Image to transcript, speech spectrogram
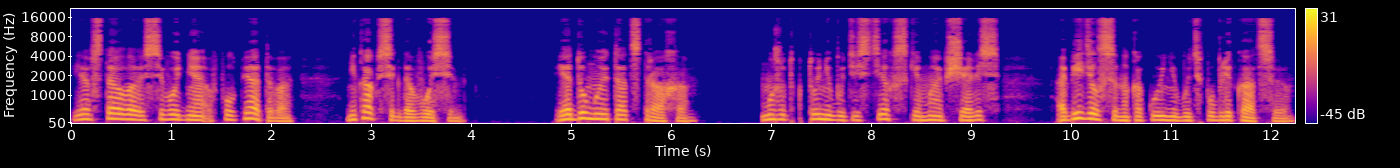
Я встала сегодня в полпятого, не как всегда в восемь. Я думаю, это от страха. Может, кто-нибудь из тех, с кем мы общались, обиделся на какую-нибудь публикацию.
